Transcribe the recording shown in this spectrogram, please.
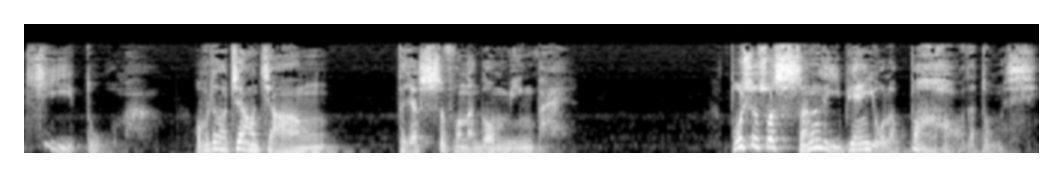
嫉妒吗？我不知道这样讲大家是否能够明白？不是说神里边有了不好的东西，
